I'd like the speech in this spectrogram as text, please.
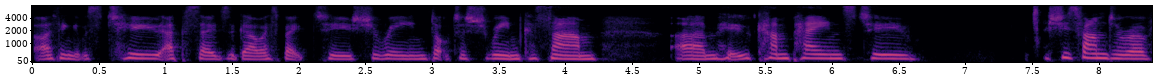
I think it was two episodes ago, I spoke to Shireen, Dr. Shireen Kassam, um, who campaigns to. She's founder of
